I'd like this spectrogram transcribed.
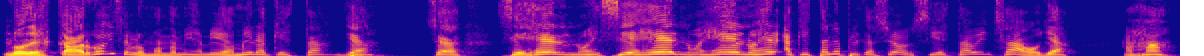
lo descargo y se los mando a mis amigas. Mira, aquí está, ya. O sea, si es él, no es, si es él, no es él, no es él. Aquí está la explicación. Si está hinchado, ya. Ajá.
